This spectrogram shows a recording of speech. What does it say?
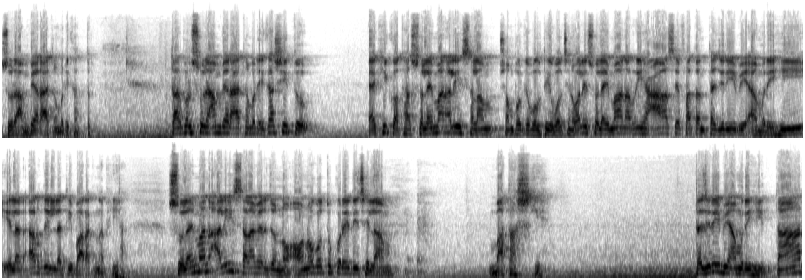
সুরে আম্বিয়ার আয়াত নম্বর একাত্তর। তারপর সুরে আম্বিয়ার আয়াত নম্বর একাশি তো একই কথা সুলাইমান আলী সালাম সম্পর্কে বলতে গিয়ে বলছেন, ওয়ালি সুলাইমান আর রিহা আসে ফাতান তাজরিবি আমরিহি এলাল আরদিল্লাতি বারাক নাফিহা সুলাইমান আলী সালামের জন্য অনগত করে দিয়েছিলাম বাতাসকে। তাজরিবি আমরিহি, তার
